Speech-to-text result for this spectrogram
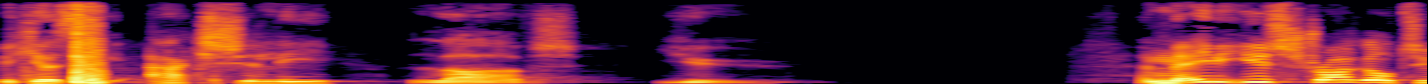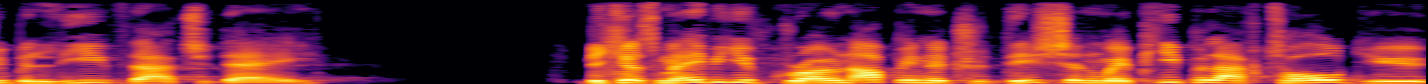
because he actually loves you. And maybe you struggle to believe that today. Because maybe you've grown up in a tradition where people have told you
